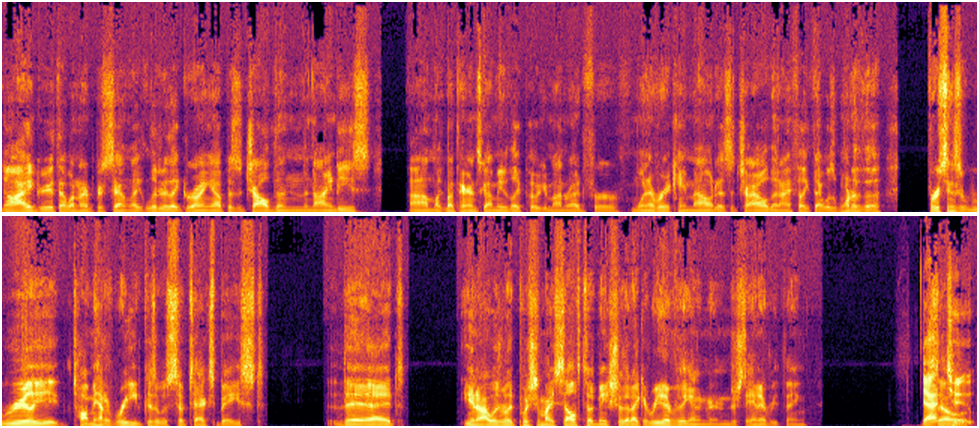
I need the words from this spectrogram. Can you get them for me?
no, I agree with that 100. percent Like literally, like growing up as a child in the 90s, um, like my parents got me like Pokemon Red for whenever it came out as a child, and I feel like that was one of the first things that really taught me how to read because it was so text based that you know I was really pushing myself to make sure that I could read everything and understand everything. That So, too.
